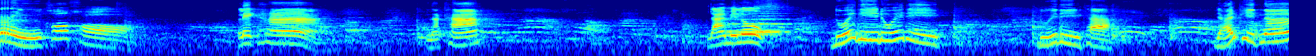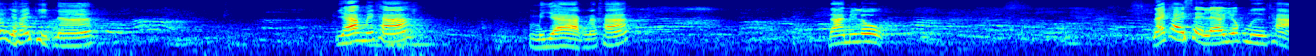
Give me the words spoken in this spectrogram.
หรือข้อคอเลข 5 นะคะ ได้ไหมลูก ดูให้ดี ดูให้ดี ดูให้ดีค่ะ อย่าให้ผิดนะ อย่าให้ผิดนะ ยากไหมคะ ไม่ยากนะคะ ได้ไหมลูก ไหนใครเสร็จแล้วยกมือค่ะ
